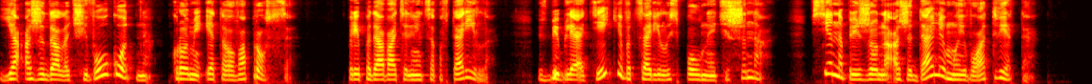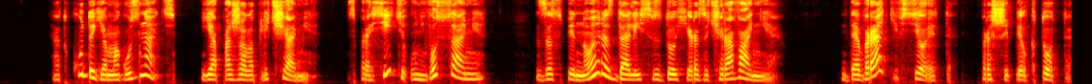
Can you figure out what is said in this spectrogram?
Я ожидала чего угодно, кроме этого вопроса. Преподавательница повторила. В библиотеке воцарилась полная тишина. Все напряженно ожидали моего ответа. «Откуда я могу знать?» Я пожала плечами. «Спросите у него сами. За спиной раздались вздохи разочарования. «Да враки все это!» – прошипел кто-то.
